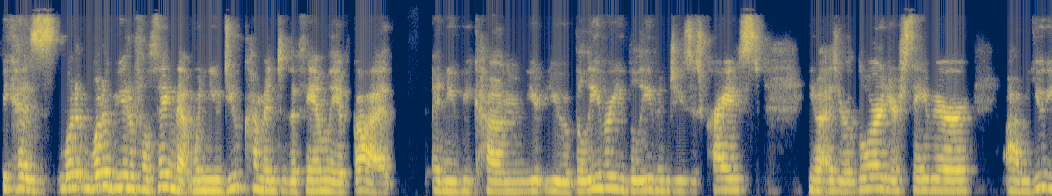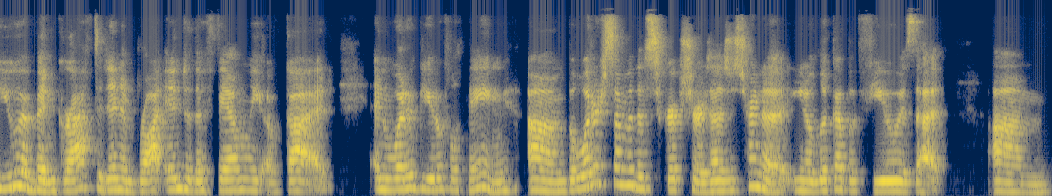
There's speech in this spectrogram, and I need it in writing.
because what what a beautiful thing that when you do come into the family of God and you become you you a believer, you believe in Jesus Christ, you know, as your Lord, your Savior, um, you you have been grafted in and brought into the family of God. And what a beautiful thing. Um, but what are some of the scriptures? I was just trying to, you know, look up a few. Is that um,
